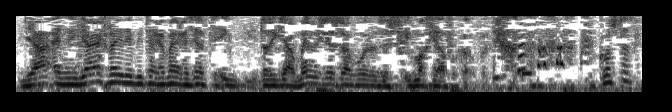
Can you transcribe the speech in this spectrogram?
Ja, en een jaar geleden heb je tegen mij gezegd ik- dat ik jouw manager zou worden, dus ik mag jou verkopen. Kost dat?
